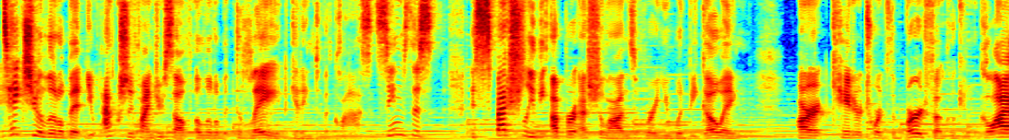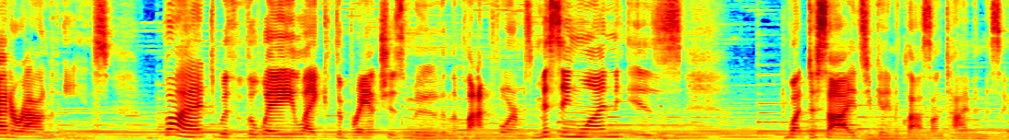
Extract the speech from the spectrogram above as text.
it takes you a little bit. You actually find yourself a little bit delayed getting to the class. It seems this, especially the upper echelons of where you would be going, are catered towards the bird folk who can glide around with ease. But with the way like the branches move and the platforms, missing one is what decides you getting to class on time and missing.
